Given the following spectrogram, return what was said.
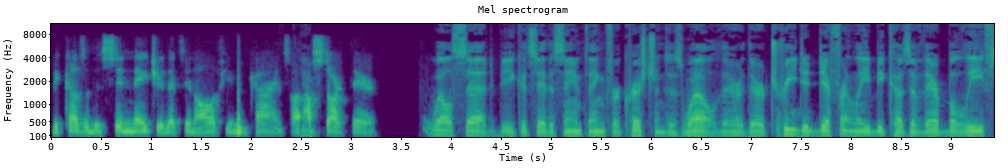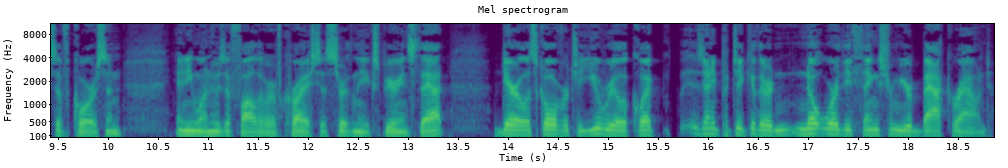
because of the sin nature that's in all of humankind. So yeah. I'll start there. Well said. But you could say the same thing for Christians as well. They're they're treated differently because of their beliefs, of course, and anyone who's a follower of Christ has certainly experienced that. Darrell, let's go over to you real quick. Is there any particular noteworthy things from your background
